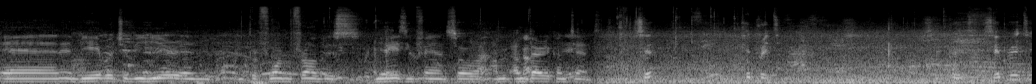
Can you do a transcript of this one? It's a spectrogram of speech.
and, and be able to be here and, and perform in front of this amazing fans. So I'm, I'm very content. Sit. Sit pretty. Sit pretty.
